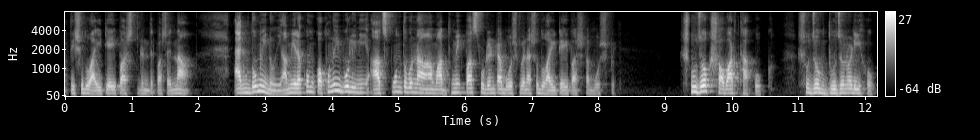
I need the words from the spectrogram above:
আপনি শুধু আইটিআই পাস স্টুডেন্টদের পাশে। না, একদমই নই, আমি এরকম কখনোই বলিনি, আজ পর্যন্ত না, মাধ্যমিক পাস স্টুডেন্টরা বসবে না, শুধু আইটিআই পাসটা বসবে। সুযোগ সবার থাকুক, সুযোগ দুজনেরই হোক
